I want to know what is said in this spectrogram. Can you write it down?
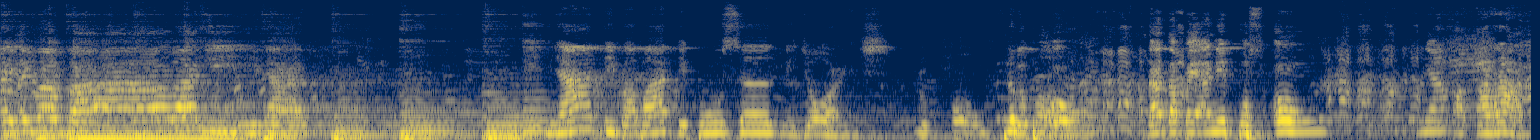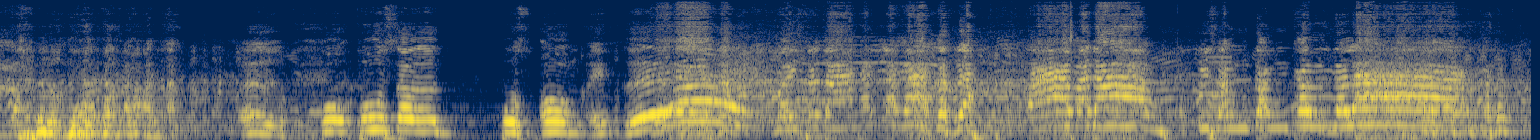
ay mababahina. Inya, ti baba, ti pusag ni George. Lupo. Lupo. Data pa'y ani pusong. Nya, kakarag. Eh, pu pusag. Pusong. Eh, eh, may sadangan lang ah, madam! Isang tangkal na lang!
